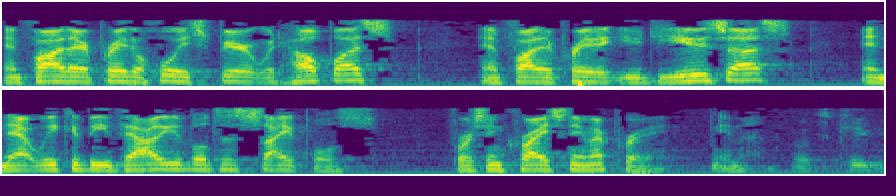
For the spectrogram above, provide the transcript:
And Father, I pray the Holy Spirit would help us. And Father, I pray that you'd use us and that we could be valuable disciples. For it's in Christ's name I pray. Amen. Let's keep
